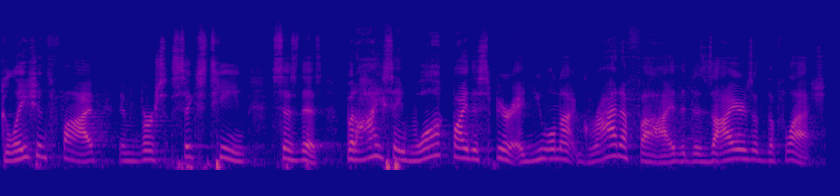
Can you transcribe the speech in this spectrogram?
Galatians 5 in verse 16 says this But I say, walk by the Spirit, and you will not gratify the desires of the flesh.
